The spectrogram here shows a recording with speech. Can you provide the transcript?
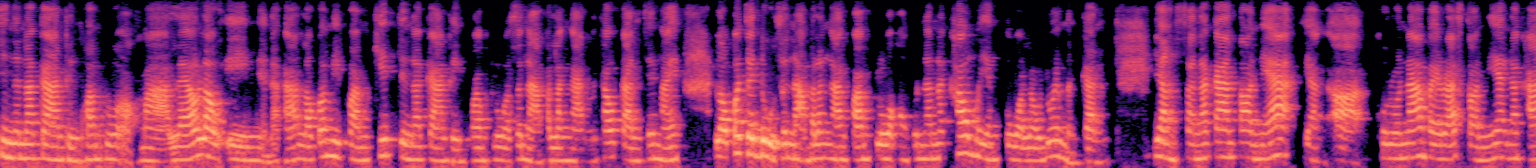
จินตนาการถึงความกลัวออกมา แล้วเราเองเนี่ยนะคะ เราก็มีความคิดจินตนาการถึงความกลัวสนามพลังงานมันเท่ากันใช่ไหมเราก็จะดูดสนามพลังงานความกลัวของคนนั้นเข้ามายังตัวเราด้วยเหมือนกัน อย่างสถานการณ์ตอนนี้อย่างโคโรนาไวรัสตอนนี้นะคะ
